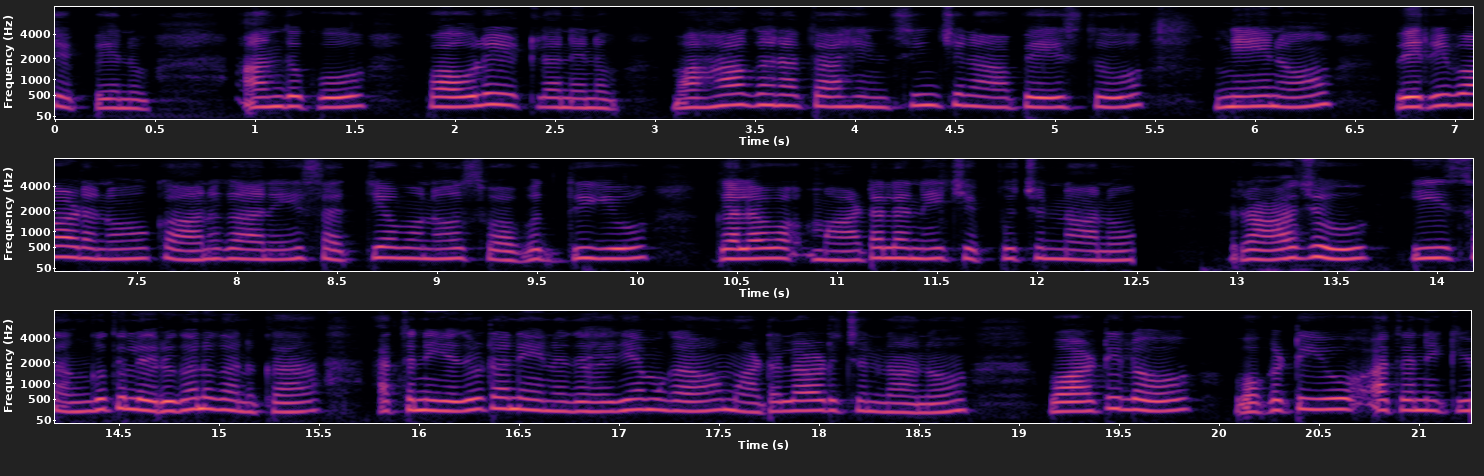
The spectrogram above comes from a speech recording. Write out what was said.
చెప్పాను. అందుకు పౌలు ఇట్లా నేను మహాఘనత హింసించిన పేస్తూ నేను వెర్రివాడను కానుగాని సత్యమును స్వబుద్ధియు గల మాటలని చెప్పుచున్నాను. రాజు ఈ సంగతులు ఎరుగను గనుక అతని ఎదుట నేను ధైర్యంగా మాట్లాడుచున్నాను. వాటిలో ఒకటియు అతనికి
